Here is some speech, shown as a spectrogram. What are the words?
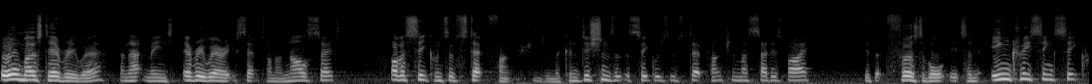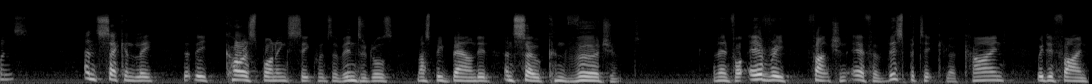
almost everywhere, and that means everywhere except on a null set, of a sequence of step functions. And the conditions that the sequence of step function must satisfy is that, first of all, it's an increasing sequence, and secondly, that the corresponding sequence of integrals must be bounded and so convergent. And then for every function f of this particular kind, we define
